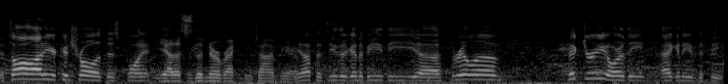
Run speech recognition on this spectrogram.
It's all out of your control at this point. Yeah, this is the nerve-wracking time here. Yep, it's either going to be the uh, thrill of victory or the agony of defeat.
